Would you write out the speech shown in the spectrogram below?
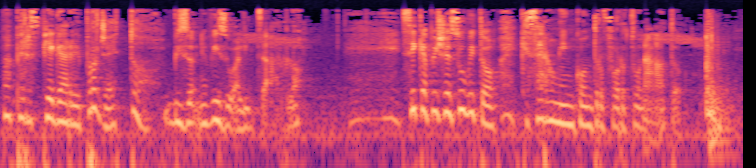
ma per spiegare il progetto bisogna visualizzarlo. Si capisce subito che sarà un incontro fortunato.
